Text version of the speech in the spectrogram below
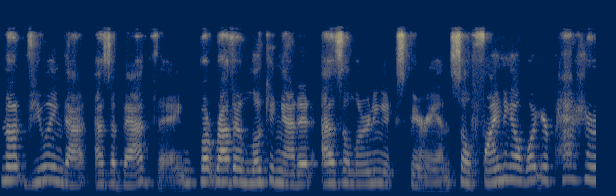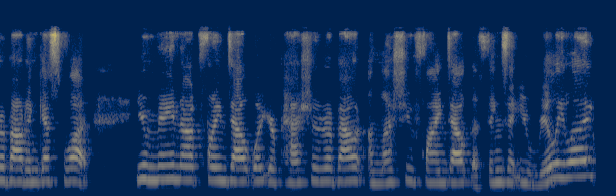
not viewing that as a bad thing, but rather looking at it as a learning experience. So finding out what you're passionate about. And guess what? You may not find out what you're passionate about unless you find out the things that you really like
